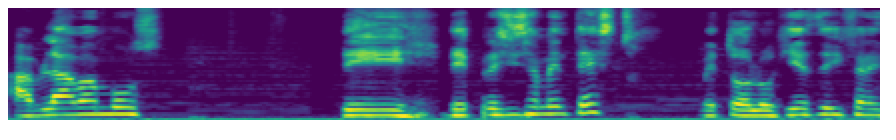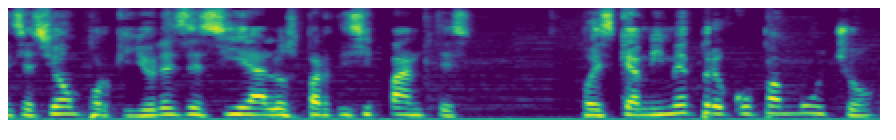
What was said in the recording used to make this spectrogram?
Hablábamos de, de precisamente esto, metodologías de diferenciación, porque yo les decía a los participantes, pues que a mí me preocupa mucho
